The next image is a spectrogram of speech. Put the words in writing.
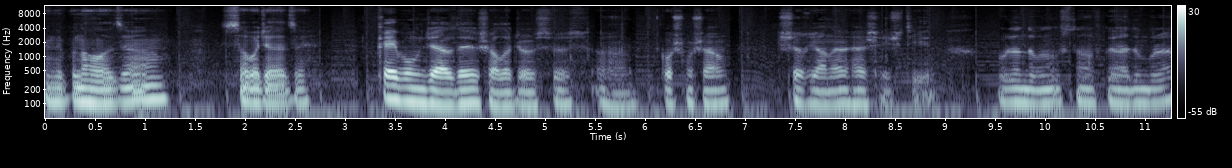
İndi bunu alacağım. Sabah gələcək. Cable'um gəldi, uşaqlar görürsüz. Qoşmuşam. İşıq yanır, hər şey işləyir. Buradan da bunu ustanovka elədim bura.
